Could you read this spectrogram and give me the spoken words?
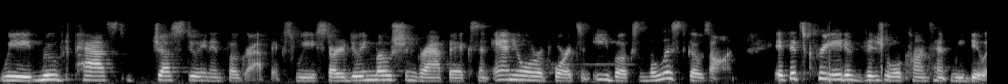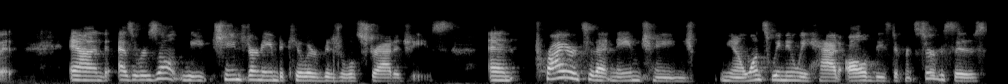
we moved past just doing infographics. We started doing motion graphics and annual reports and ebooks and the list goes on. If it's creative visual content we do it. And as a result we changed our name to killer visual strategies. And prior to that name change you know once we knew we had all of these different services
